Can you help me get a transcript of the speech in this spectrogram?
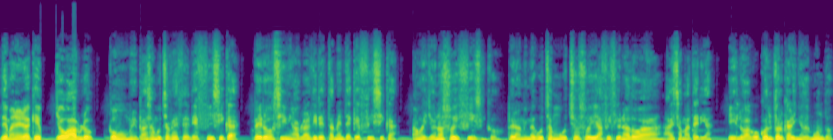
De manera que yo hablo, como me pasa muchas veces, de física pero sin hablar directamente que física. Vamos, yo no soy físico, pero a mí me gusta mucho, soy aficionado a, esa materia y lo hago con todo el cariño del mundo.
